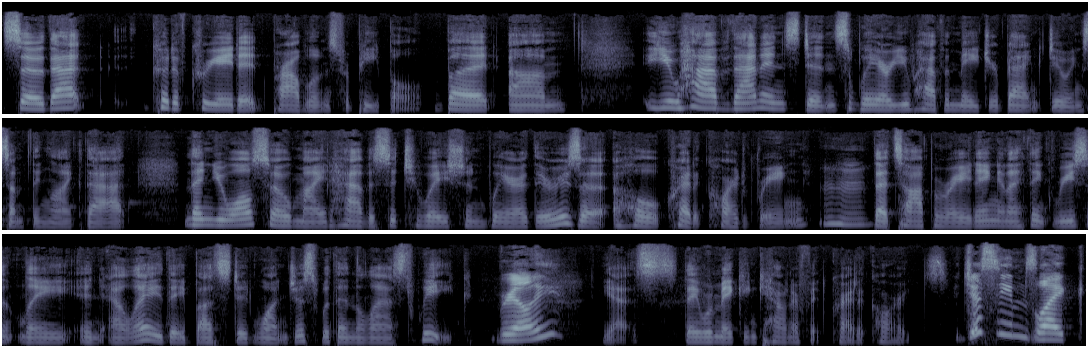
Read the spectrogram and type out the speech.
so that could have created problems for people. But um, you have that instance where you have a major bank doing something like that. Then you also might have a situation where there is a, a whole credit card ring that's operating. And I think recently in LA, they busted one just within the last week. Really? Yes, they were making counterfeit credit cards. It just seems like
